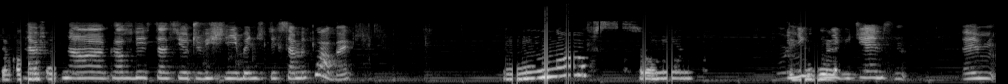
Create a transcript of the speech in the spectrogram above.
Tylko Na, muszę... na każdej stacji oczywiście nie będzie tych samych ławek, No, w sumie... bo nigdy nie widziałem s- em,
